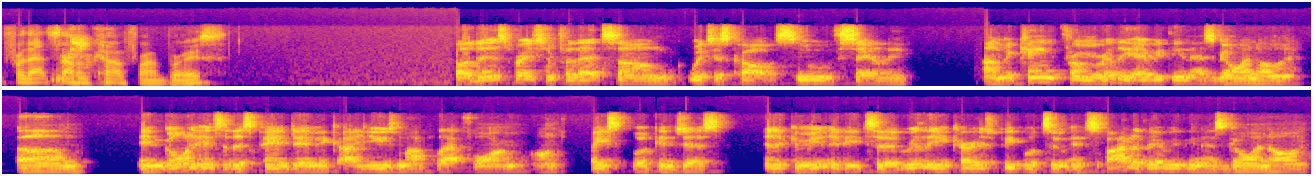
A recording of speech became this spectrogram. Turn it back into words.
for that song come from, Bruce? Well, the inspiration for that song, which is called "Smooth Sailing," um, it came from really everything that's going on. Um, and going into this pandemic, I used my platform on Facebook and just in the community to really encourage people to, in spite of everything that's going on,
